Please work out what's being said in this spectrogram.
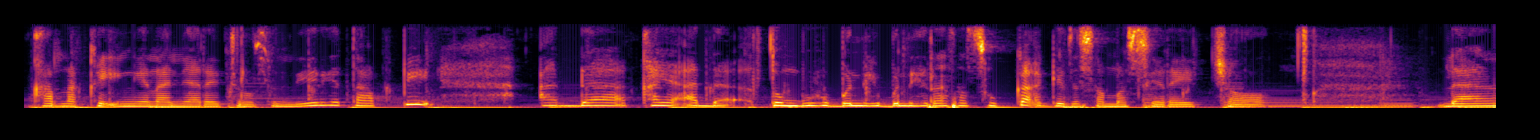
karena keinginannya Rachel sendiri tapi ada kayak ada tumbuh benih-benih rasa suka gitu sama si Rachel. Dan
